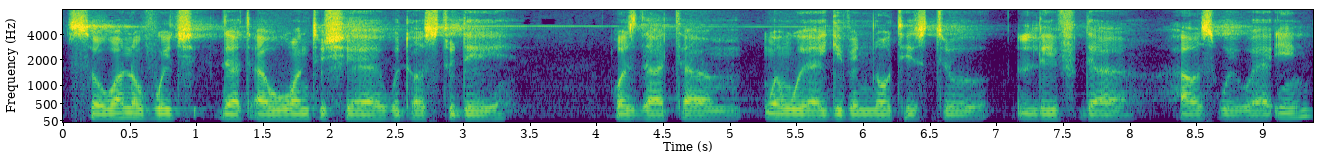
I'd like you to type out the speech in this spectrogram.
So one of which that I want to share with us today was that um, when we were given notice to leave the house we were in,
